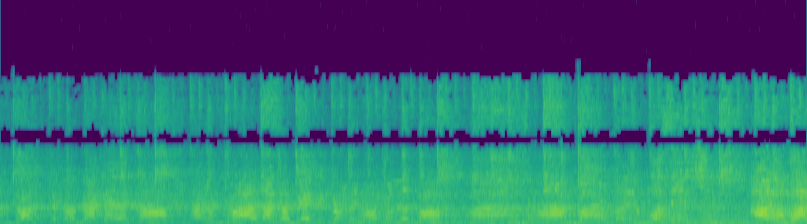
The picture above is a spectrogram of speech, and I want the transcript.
I don't want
